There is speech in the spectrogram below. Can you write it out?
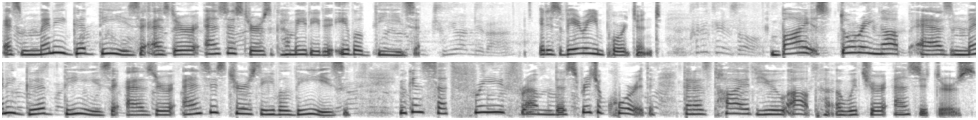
as many good deeds as their ancestors committed evil deeds. It is very important. By storing up as many good deeds as your ancestors' evil deeds, you can set free from the spiritual cord that has tied you up with your ancestors.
